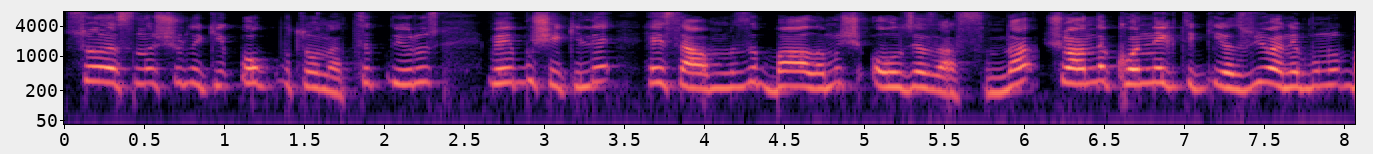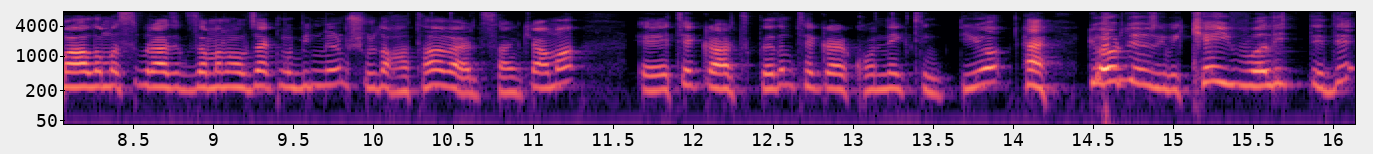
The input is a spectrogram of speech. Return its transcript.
Sonrasında şuradaki ok butonuna tıklıyoruz ve bu şekilde hesabımızı bağlamış olacağız aslında. Şu anda connecting yazıyor. Hani bunu bağlaması birazcık zaman alacak mı bilmiyorum. Şurada hata verdi sanki ama e, tekrar tıkladım. Tekrar connecting diyor. Heh, gördüğünüz gibi key valid dedi.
